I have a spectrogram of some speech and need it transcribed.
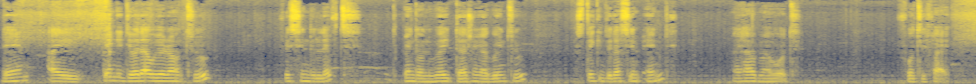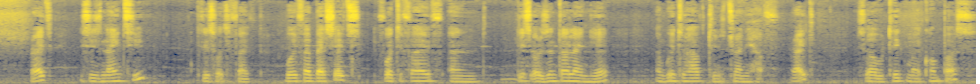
Then I bend it the other way around too facing the left. Depend on where direction you are going to. Take it to that same end. I have my what? 45 right? This is 90 this is 45 but if I bisect 45 and this horizontal line here I'm going to have 22 and a half right? So I will take my compass.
